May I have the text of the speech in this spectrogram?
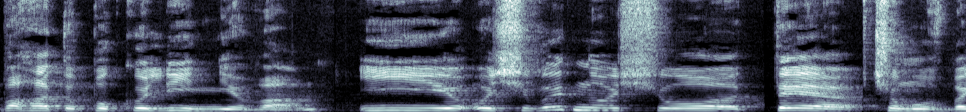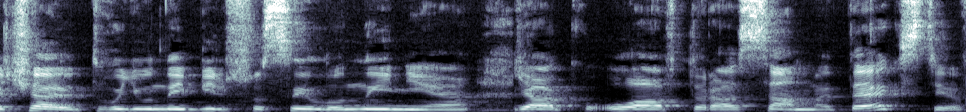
багатопоколіннєва. І очевидно, що те, в чому вбачають твою найбільшу силу нині, як у автора саме текстів,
